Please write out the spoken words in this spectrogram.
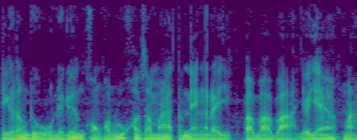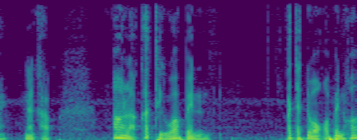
นี่ก็ต้องดูในเรื่องของความรู้ความสามารถตำแหน่งอะไรอีกบาบาบาเยอะแยะมากมายนะครับเอาล่ะก็ถือว่าเป็นอาจจะบอกว่าเป็นข้อ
